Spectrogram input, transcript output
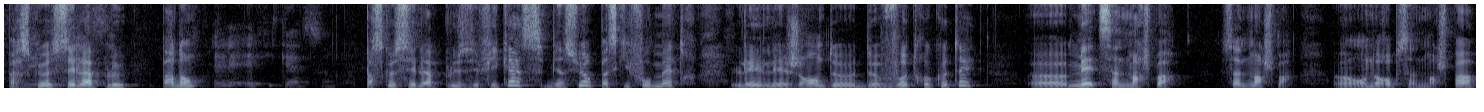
parce que c'est la plus... Pardon? Parce que c'est la plus efficace, bien sûr, parce qu'il faut mettre les, gens de, votre côté. Euh, mais ça ne marche pas. Ça ne marche pas. Euh, en Europe, ça ne marche pas.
